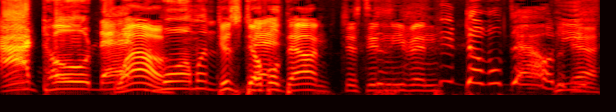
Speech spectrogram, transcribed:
I told that wow. woman. Just doubled that down. Just didn't even. He doubled down. He, Yeah.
